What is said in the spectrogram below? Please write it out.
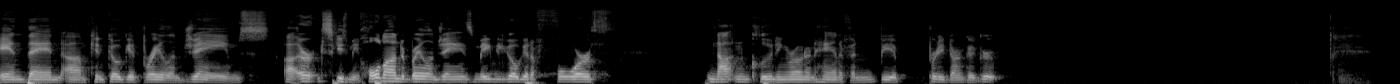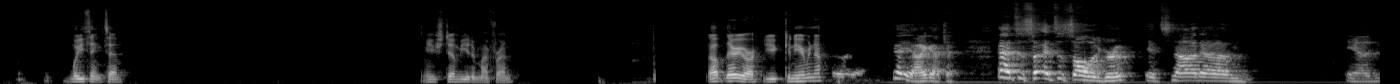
and then um, can go get Braylon James, uh, or excuse me, hold on to Braylon James, maybe go get a fourth, not including Ronan Hannafin, be a pretty darn good group. What do you think, Tim? You're still muted, my friend. Oh, there you are. You can you hear me now? Yeah, yeah, I got you. That's a it's a solid group. It's not um you know,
